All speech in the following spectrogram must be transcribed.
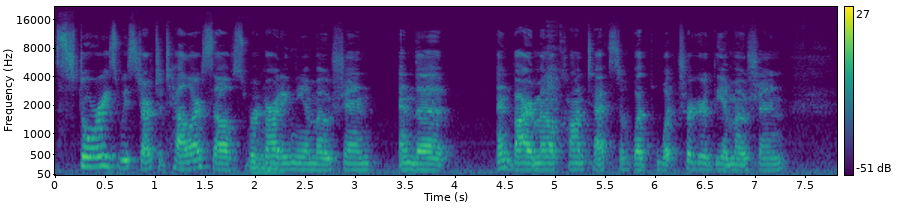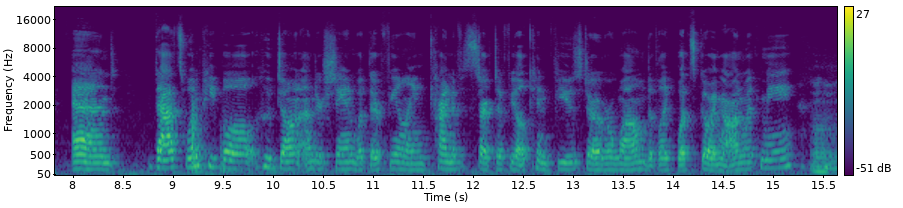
stories we start to tell ourselves regarding the emotion and the environmental context of what what triggered the emotion, and that's when people who don't understand what they're feeling kind of start to feel confused or overwhelmed of like what's going on with me. Mm-hmm.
